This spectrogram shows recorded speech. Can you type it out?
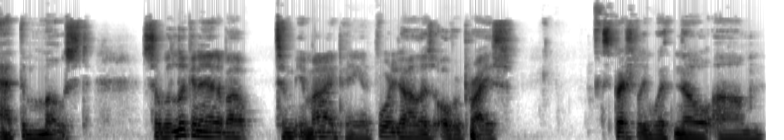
at the most. So we're looking at about, to, in my opinion, $40 overpriced, especially with no um,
